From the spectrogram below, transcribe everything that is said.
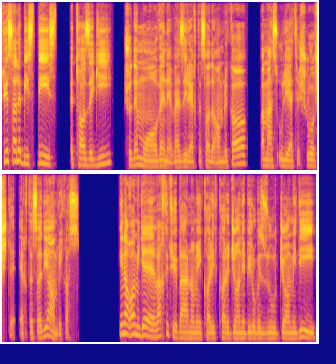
توی سال 2020 به تازگی شده معاون وزیر اقتصاد آمریکا و مسئولیتش رشد اقتصادی آمریکاست. این آقا میگه وقتی توی برنامه کاریت کار جانبی رو به زور جا میدی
